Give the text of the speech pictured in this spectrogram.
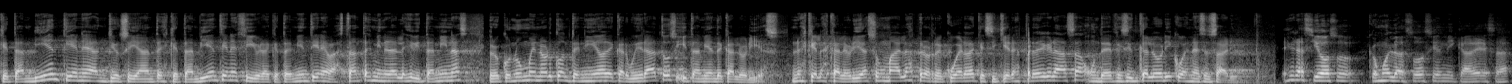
que también tiene antioxidantes, que también tiene fibra, que también tiene bastantes minerales y vitaminas, pero con un menor contenido de carbohidratos y también de calorías. No es que las calorías son malas, pero recuerda que si quieres perder grasa, un déficit calórico es necesario. Es gracioso cómo lo asocio en mi cabeza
